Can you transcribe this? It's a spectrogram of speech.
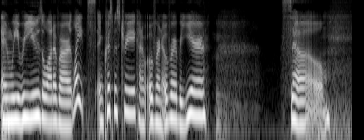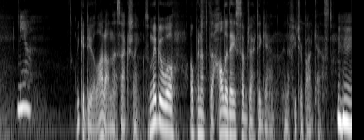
and mm. we reuse a lot of our lights and Christmas tree kind of over and over every year. Mm-hmm. So yeah. We could do a lot on this, actually. So maybe we'll open up the holiday subject again in a future podcast. Mm-hmm.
